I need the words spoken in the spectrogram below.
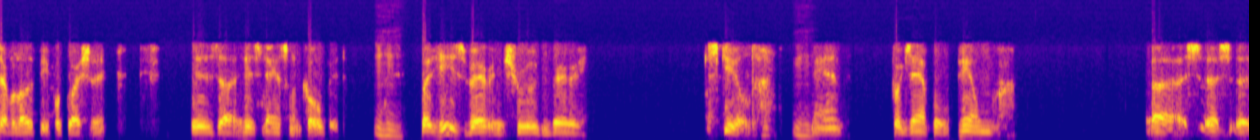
several other people question it, is uh, his stance on COVID. Mm-hmm. But he's very shrewd and very skilled, mm-hmm. and for example, him uh, uh, uh,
